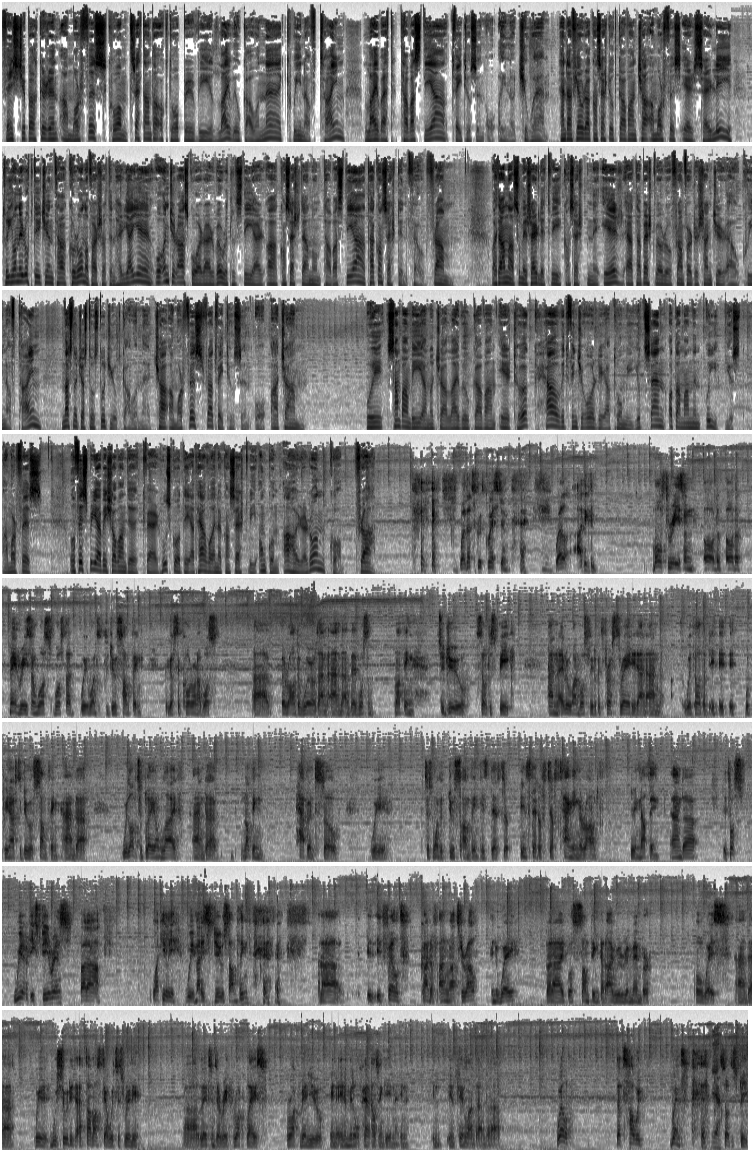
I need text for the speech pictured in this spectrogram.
Finskjebøkeren Amorphis kom 13. oktober vi live-utgavene Queen of Time, live at Tavastia 2021. Hendan fjorda konsertutgavan Tja Amorphis er særlig, tog hon er opptidgen ta koronafarsrøtten herjeie, og ønsker avskårar våre til stier av konsertstanen Tavastia ta konserten før fram. Og et annet som er særlig vi konsertene er at det best var framførte sanger av Queen of Time, nesten just to studieutgavene Cha Amorphis fra 2000 og Acham. Og i samband vi er nødja liveutgaven er tøk, her vi finner året av Tommy Jutsen, åtta mannen ui just Amorphis. Og først blir vi sjåvande hver husgåte at her var en konsert vi onkon Ahøyraron kom fra. well, that's a good question. well, I think the most reason or the or the main reason was was that we wanted to do something because the corona was uh around the world and and, and there wasn't nothing to do so to speak and everyone was a little bit frustrated and and we thought that it it, it would be nice to do something and uh we love to play on live and uh nothing happened so we just wanted to do something instead of, instead of just hanging around doing nothing. And uh it was weird experience but uh luckily we managed to do something. Uh it it felt kind of unnatural in a way but uh, it was something that I will remember always. And uh we we shoot it at Tavastia which is really uh legendary rock place rock venue in in the middle of Helsinki in in in in Finland and uh well that's how it went yeah. so to speak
